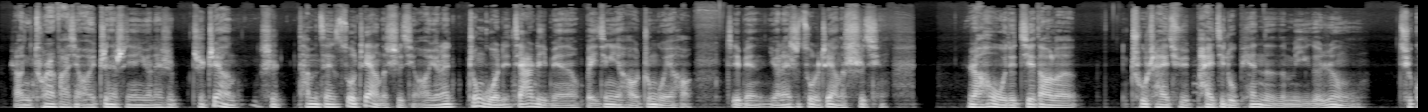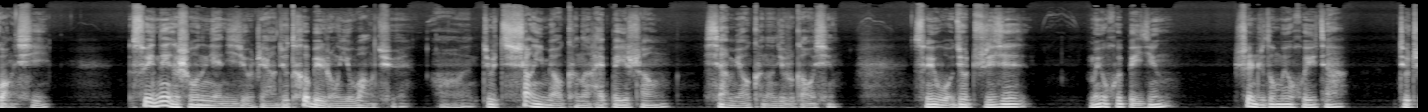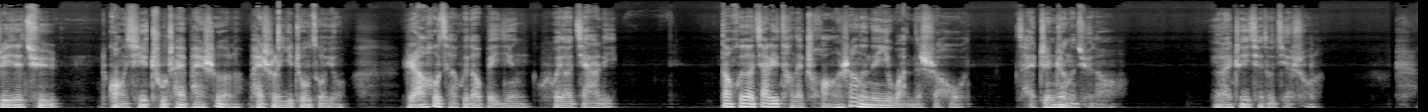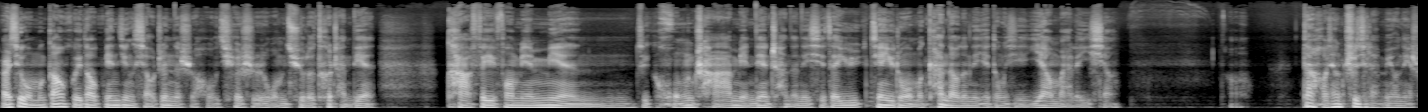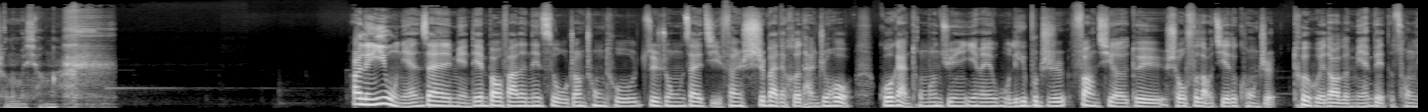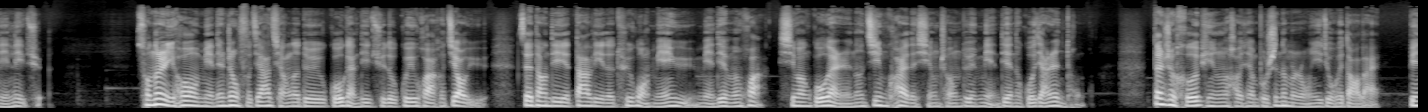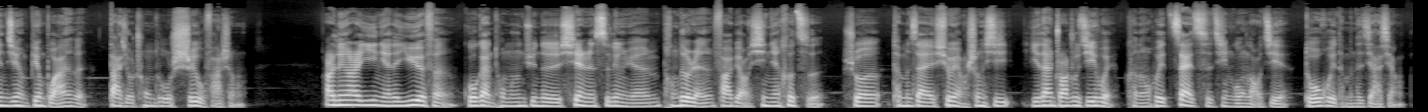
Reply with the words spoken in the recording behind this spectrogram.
然后你突然发现，哦，这段时间原来是是这样，是他们在做这样的事情哦，原来中国的家里边，北京也好，中国也好，这边原来是做了这样的事情。然后我就接到了出差去拍纪录片的这么一个任务，去广西。所以那个时候的年纪就这样，就特别容易忘却啊！就上一秒可能还悲伤，下一秒可能就是高兴。所以我就直接没有回北京，甚至都没有回家，就直接去广西出差拍摄了，拍摄了一周左右，然后才回到北京，回到家里。当回到家里躺在床上的那一晚的时候，才真正的觉得。原来这一切都结束了，而且我们刚回到边境小镇的时候，确实我们去了特产店，咖啡、方便面、这个红茶，缅甸产的那些，在狱监狱中我们看到的那些东西，一样买了一箱，啊，但好像吃起来没有那时候那么香了。二零一五年，在缅甸爆发的那次武装冲突，最终在几番失败的和谈之后，果敢同盟军因为武力不支，放弃了对首府老街的控制，退回到了缅北的丛林里去。从那以后，缅甸政府加强了对果敢地区的规划和教育，在当地大力的推广缅语、缅甸文化，希望果敢人能尽快的形成对缅甸的国家认同。但是和平好像不是那么容易就会到来，边境并不安稳，大小冲突时有发生。二零二一年的一月份，果敢同盟军的现任司令员彭德仁发表新年贺词，说他们在休养生息，一旦抓住机会，可能会再次进攻老街，夺回他们的家乡。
